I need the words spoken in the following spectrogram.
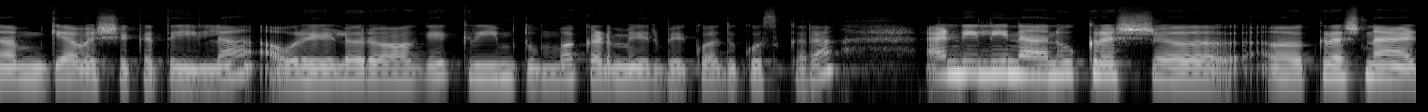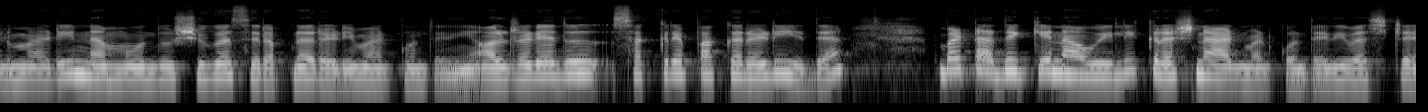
ನಮಗೆ ಅವಶ್ಯಕತೆ ಇಲ್ಲ. ಅವ್ರು ಹೇಳೋರೋ ಹಾಗೆ ಕ್ರೀಮ್ ತುಂಬ ಕಡಿಮೆ ಇರಬೇಕು ಅದಕ್ಕೋಸ್ಕರ. ಆ್ಯಂಡ್ ಇಲ್ಲಿ ನಾನು ಕ್ರಷ್ ಕ್ರಷ್ನ ಆ್ಯಡ್ ಮಾಡಿ ನಮ್ಮ ಒಂದು ಶುಗರ್ ಸಿರಪ್ನ ರೆಡಿ ಮಾಡ್ಕೊತೀನಿ ಆಲ್ರೆಡಿ ಅದು ಸಕ್ಕರೆ ಪಾಕ ರೆಡಿ ಇದೆ. ಬಟ್ ಅದಕ್ಕೆ ನಾವು ಇಲ್ಲಿ ಕ್ರಶ್ನ ಆ್ಯಡ್ ಮಾಡ್ಕೊತಾ ಇದ್ದೀವಿ ಅಷ್ಟೇ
